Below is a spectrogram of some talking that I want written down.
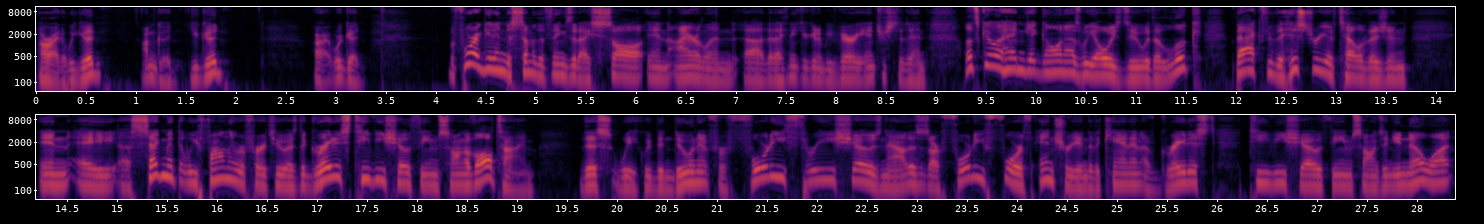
All right, are we good? I'm good. You good? All right, we're good. Before I get into some of the things that I saw in Ireland uh, that I think you're going to be very interested in, let's go ahead and get going as we always do with a look back through the history of television in a, a segment that we fondly refer to as the greatest TV show theme song of all time this week. We've been doing it for 43 shows now. This is our 44th entry into the canon of greatest TV show theme songs. And you know what?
